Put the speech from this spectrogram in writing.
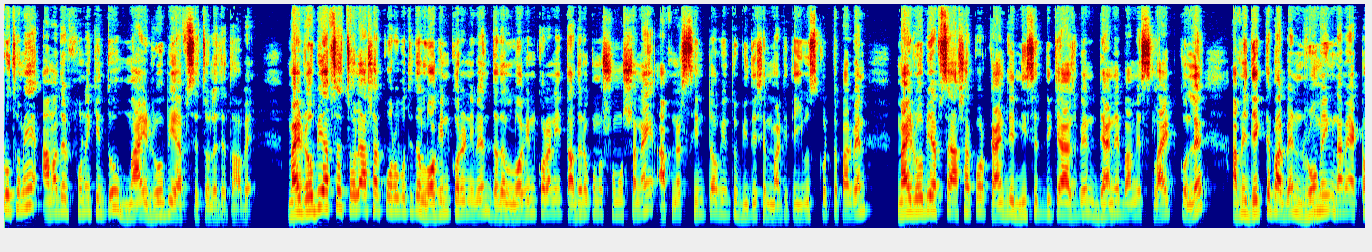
প্রথমে আমাদের ফোনে কিন্তু মাই রবি অ্যাপসে চলে যেতে হবে। মাই রবি অ্যাপসে চলে আসার পরবর্তীতে লগ করে নেবেন। যাদের লগ ইন করা নেই, তাদেরও কোনো সমস্যা নেই। আপনার সিমটাও কিন্তু বিদেশের মাটিতে ইউজ করতে পারবেন। মাই রবি অ্যাপসে আসার পর কাইন্ডলি নিচের দিকে আসবেন ড্যানে বামে স্লাইড করলে আপনি দেখতে পারবেন রোমিং নামে একটা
